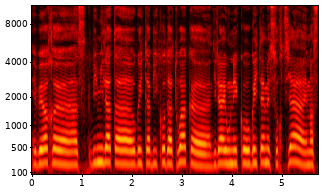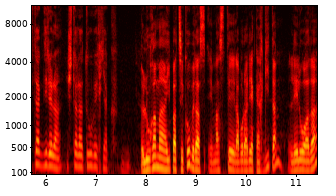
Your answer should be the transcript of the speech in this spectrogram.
Ebe hor, uh, 2008 biko datuak uh, dira eguneko hogeita emezortzia emazteak direla instalatu behiak. Mm. Lugama aipatzeko, beraz, emazte laborariak argitan, leheloa da,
